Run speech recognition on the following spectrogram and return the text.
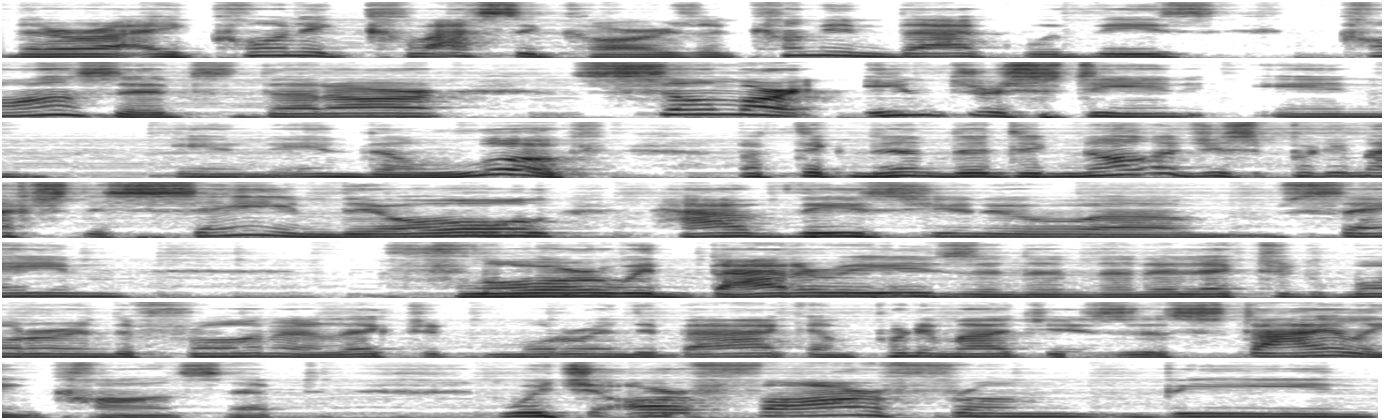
that are iconic classic cars are coming back with these concepts that are some are interesting in in in the look but the, the technology is pretty much the same they all have these you know um, same floor with batteries and an, an electric motor in the front an electric motor in the back and pretty much is a styling concept which are far from being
